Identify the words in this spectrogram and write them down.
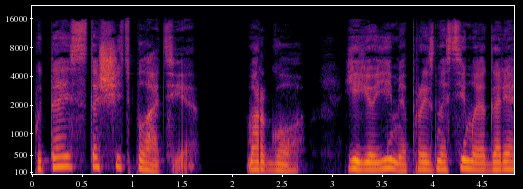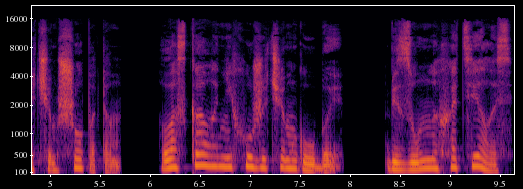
пытаясь стащить платье. Марго. Ее имя, произносимое горячим шепотом, ласкало не хуже, чем губы. Безумно хотелось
